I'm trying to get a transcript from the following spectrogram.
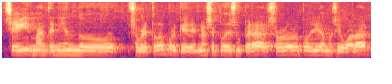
seguir manteniendo, sobre todo porque no se puede superar, solo lo podríamos igualar.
